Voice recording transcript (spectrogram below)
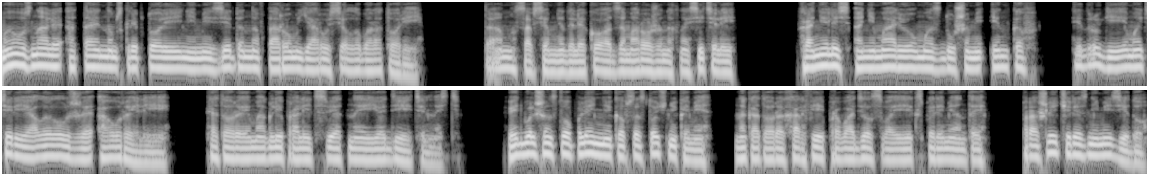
Мы узнали о тайном скриптории Немезида на втором ярусе лабораторий. Там, совсем недалеко от замороженных носителей, хранились анимариумы с душами инков и другие материалы лже-Аурелии, которые могли пролить свет на ее деятельность. Ведь большинство пленников с источниками, на которых Орфей проводил свои эксперименты, прошли через Немезиду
